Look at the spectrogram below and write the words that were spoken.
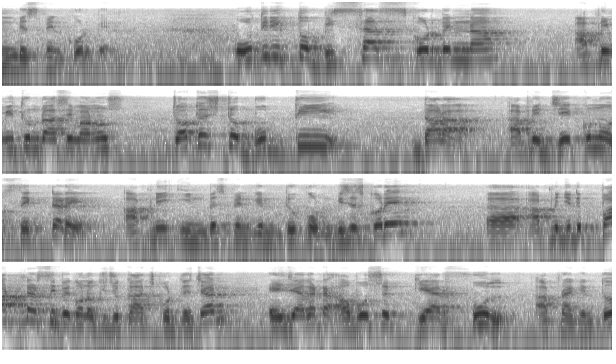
ইনভেস্টমেন্ট করবেন। অতিরিক্ত বিশ্বাস করবেন না, আপনি মিথুন রাশি মানুষ, যথেষ্ট বুদ্ধি দ্বারা আপনি যে কোনো সেক্টরে আপনি ইনভেস্টমেন্ট কিন্তু করুন। বিশেষ করে আপনি যদি পার্টনারশিপে কোনো কিছু কাজ করতে চান, এই জায়গাটা অবশ্যই কেয়ারফুল আপনারা কিন্তু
